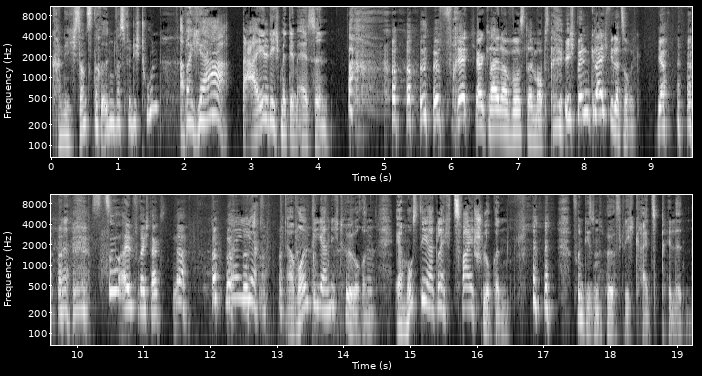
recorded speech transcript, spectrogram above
Kann ich sonst noch irgendwas für dich tun? Aber ja, beeil dich mit dem Essen. Frecher kleiner Wurstelmops. Ich bin gleich wieder zurück. Ja. so ein Frechdachs. Na. Na ja, er wollte ja nicht hören. Er musste ja gleich zwei schlucken. Von diesen Höflichkeitspillen.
